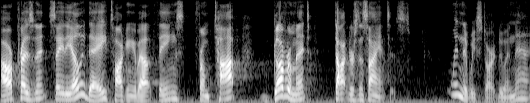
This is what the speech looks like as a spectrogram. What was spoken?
our president say the other day, talking about things from top government, doctors, and scientists. When did we start doing that?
